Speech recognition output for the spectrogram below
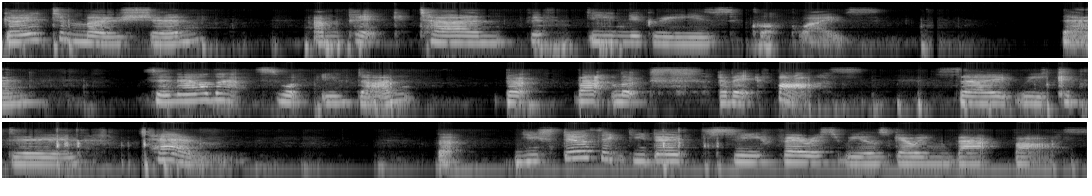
go to motion and pick turn 15 degrees clockwise. Then, so now that's what you've done, but that looks a bit fast. So we could do 10. But you still think you don't see Ferris wheels going that fast.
